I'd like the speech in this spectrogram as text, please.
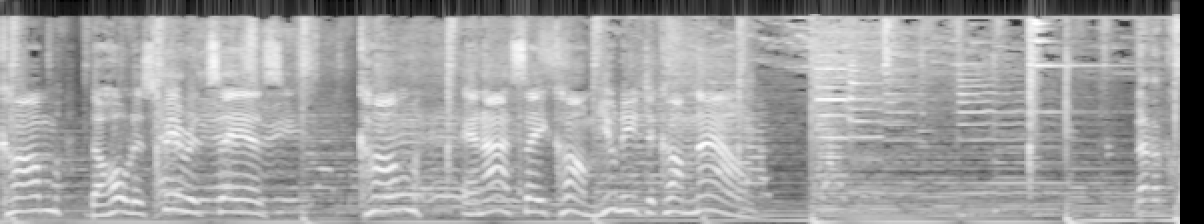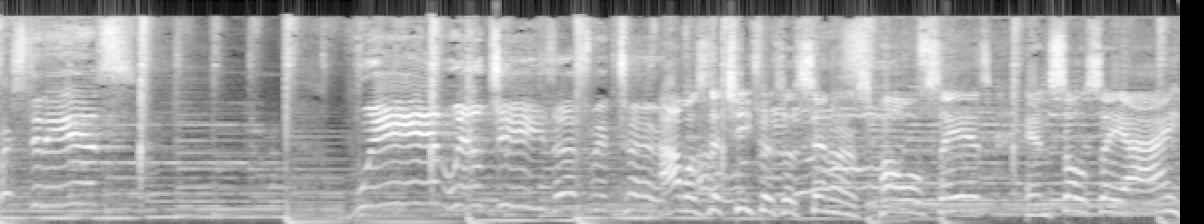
Come. The Holy Spirit says, Come. And I say, Come. You need to come now. Now the question is, when will Jesus return? I was the chiefest of sinners, Paul says, and so say I.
